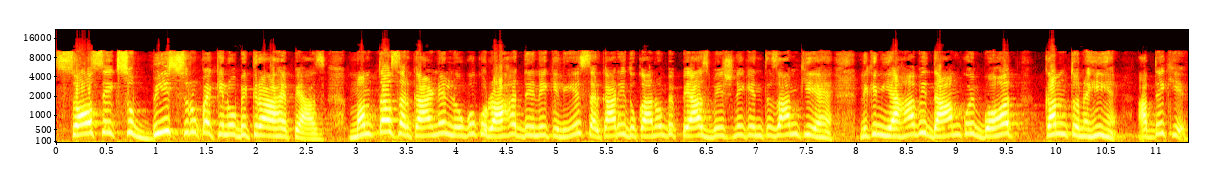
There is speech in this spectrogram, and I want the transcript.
100 से 120 रुपए किलो बिक रहा है प्याज। ममता सरकार ने लोगों को राहत देने के लिए सरकारी दुकानों पे प्याज बेचने के इंतज़ाम किए हैं। लेकिन यहाँ भी दाम कोई बहुत कम तो नहीं है। आप देखिए।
